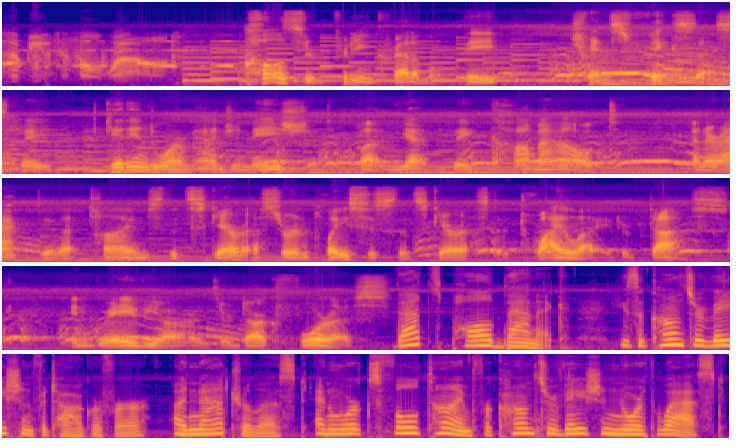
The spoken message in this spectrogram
is a beautiful world. Owls are pretty incredible. They transfix us, they get into our imagination, but yet they come out and are active at times that scare us or in places that scare us at twilight or dusk, in graveyards or dark forests. That's Paul Bannick. He's a conservation photographer, a naturalist, and works full time for Conservation Northwest,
